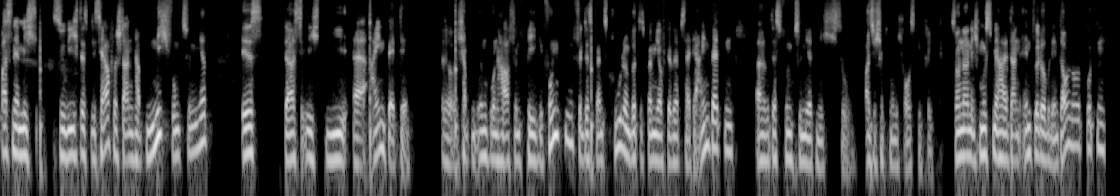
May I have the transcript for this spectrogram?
Was nämlich, so wie ich das bisher verstanden habe, nicht funktioniert, ist, dass ich die äh, einbette. Also ich habe irgendwo ein H5P gefunden, finde das ganz cool und würde es bei mir auf der Webseite einbetten. Äh, das funktioniert nicht so. Also ich habe es noch nicht rausgekriegt. Sondern ich muss mir halt dann entweder über den Download-Button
